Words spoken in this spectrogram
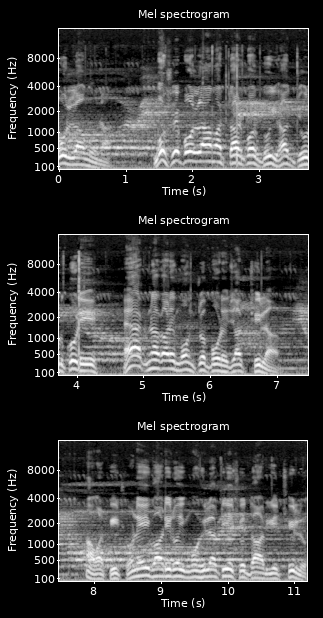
করলামও না। বসে পড়লাম আর তারপর দুই হাত জোর করে এক নাগারে মন্ত্র পড়ে যাচ্ছিলাম। আমার পিছনেই বাড়ির ওই মহিলাটি এসে দাঁড়িয়েছিল।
